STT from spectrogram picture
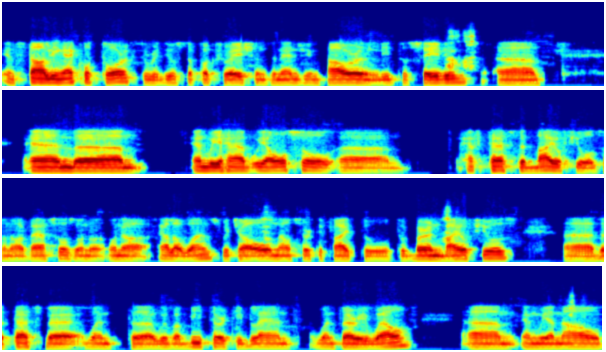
installing EcoTorque to reduce the fluctuations in engine power and lead to savings. Um, and um, and we have we also um, have tested biofuels on our vessels on our, on our LR1s, which are all now certified to to burn biofuels. Uh, the test went uh, with a B30 blend went very well, um, and we are now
